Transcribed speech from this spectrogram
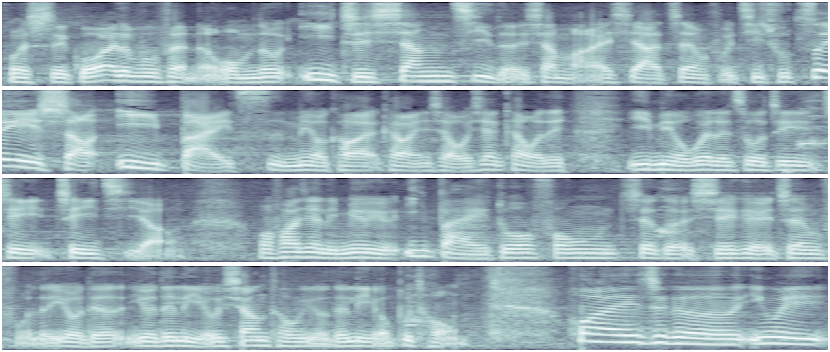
或是国外的部分呢，我们都一直相继的向马来西亚政府寄出最少一百次，没有开玩开玩笑。我现在看我的 email，为了做这这这一集啊，我发现里面有一百多封这个写给政府的，有的有的理由相同，有的理由不同。后来这个因为。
